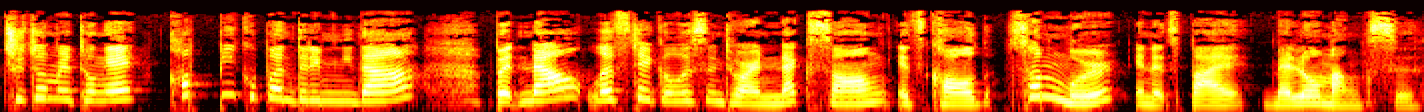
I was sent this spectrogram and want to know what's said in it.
추첨을 통해 커피 쿠폰 드립니다. But now let's take a listen to our next song. It's called 선물 and it's by MeloMance.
